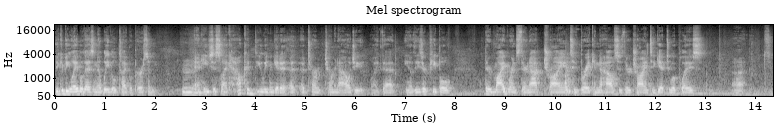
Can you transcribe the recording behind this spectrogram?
you could be labeled as an illegal type of person. And he's just like, how could you even get a, a, term terminology like that? You know, these are people, they're migrants. They're not trying to break into houses. They're trying to get to a place uh,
